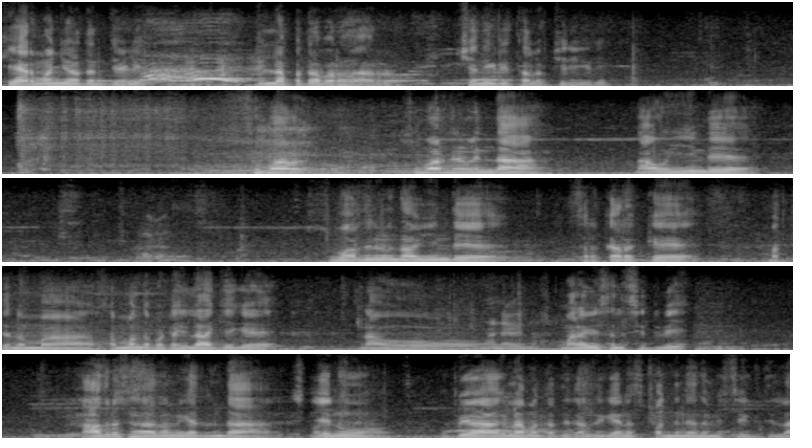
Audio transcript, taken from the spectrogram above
ಕೆ ಆರ್ ಮಂಜುನಾಥ್ ಅಂತೇಳಿ. ಜಿಲ್ಲಾ ಪತ್ರ ಬರಹಗಾರರು ಚನ್ನಗಿರಿ ತಾಲೂಕು ಚನ್ನಗಿರಿ. ಸುಮಾರು ಸುಮಾರು ದಿನಗಳಿಂದ ನಾವು ಈ ಹಿಂದೆ ಸುಮಾರು ದಿನಗಳಿಂದ ನಾವು ಈ ಹಿಂದೆ ಸರ್ಕಾರಕ್ಕೆ ಮತ್ತು ನಮ್ಮ ಸಂಬಂಧಪಟ್ಟ ಇಲಾಖೆಗೆ ನಾವು ಮನವಿ ಸಲ್ಲಿಸಿದ್ವಿ. ಆದರೂ ಸಹ ನಮಗೆ ಅದರಿಂದ ಏನೂ ಉಪಯೋಗ ಆಗಲ್ಲ ಮತ್ತು ಅದಕ್ಕೆ ಅದಕ್ಕೇನು ಸ್ಪಂದನೆ ನಮಗೆ ಸಿಗ್ತಿಲ್ಲ.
